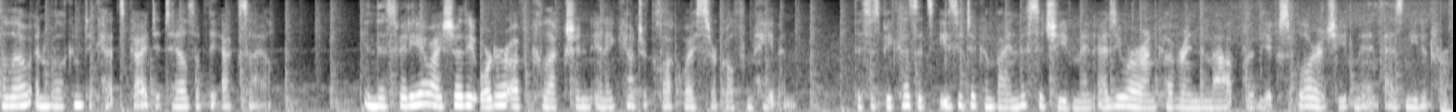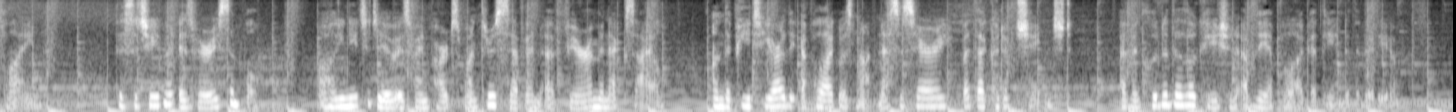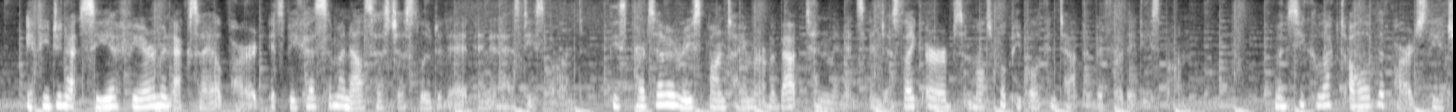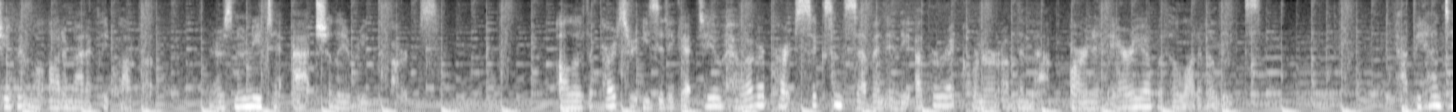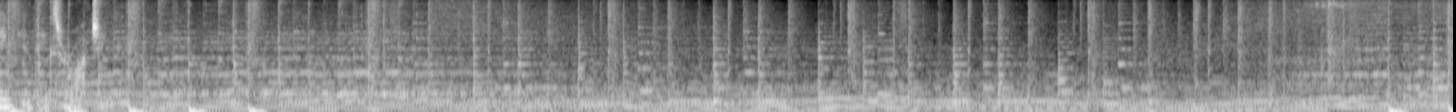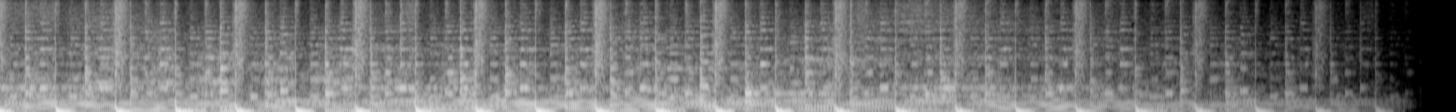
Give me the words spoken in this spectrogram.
Hello and welcome to Ket's Guide to Tales of the Exile. In this video I show the order of collection in a counterclockwise circle from Haven. This is because it's easy to combine this achievement as you are uncovering the map for the Explore achievement as needed for flying. This achievement is very simple. All you need to do is find parts 1 through 7 of Firim in Exile. On the PTR the epilogue was not necessary, but that could have changed. I've included the location of the epilogue at the end of the video. If you do not see a Firim and Exile part, it's because someone else has just looted it and it has despawned. These parts have a respawn timer of about 10 minutes, and just like herbs, multiple people can tap it before they despawn. Once you collect all of the parts, the achievement will automatically pop up. There is no need to actually read the parts. All of the parts are easy to get to, however parts 6 and 7 in the upper right corner of the map are in an area with a lot of elites. Happy hunting and thanks for watching.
